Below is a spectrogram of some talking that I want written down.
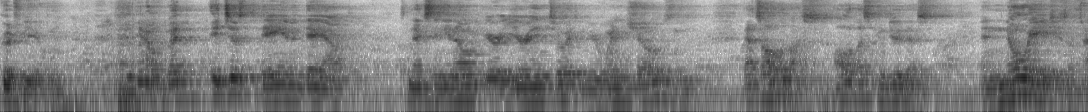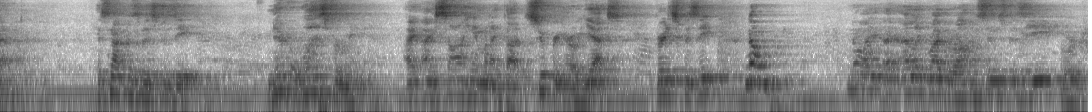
Good for you. You know, but it just day in and day out. Next thing you know, you're a year into it and you're winning shows, and that's all of us. All of us can do this. And no age is a factor. It's not because of his physique. Never was for me. I, I, saw him and I thought, superhero, yes. Greatest physique? No. No, I, I, I like Ryder Robinson's physique, or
